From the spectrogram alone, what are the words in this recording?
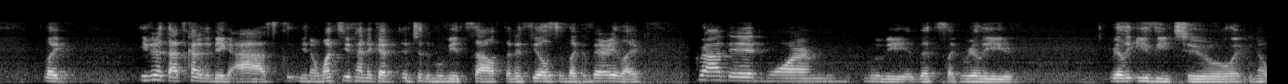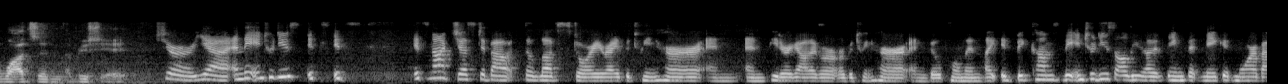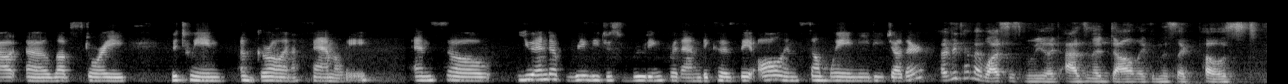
like even if that's kind of a big ask you know once you kind of get into the movie itself then it feels like a very like grounded warm movie that's like really really easy to you know watch and appreciate Sure, yeah, and they introduce it's it's it's not just about the love story, right, between her and and Peter Gallagher or between her and Bill Pullman. Like it becomes they introduce all these other things that make it more about a love story between a girl and a family, and so you end up really just rooting for them because they all in some way need each other. every time I watch this movie, like as an adult, like in this like post,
